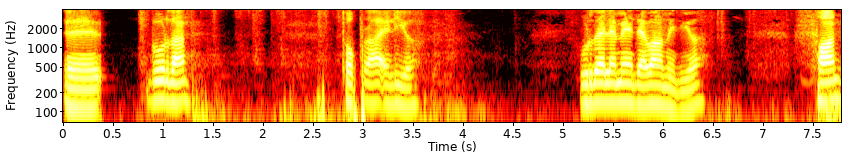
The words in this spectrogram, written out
Eee, buradan toprağı eliyor. Burada elemeye devam ediyor. Fan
